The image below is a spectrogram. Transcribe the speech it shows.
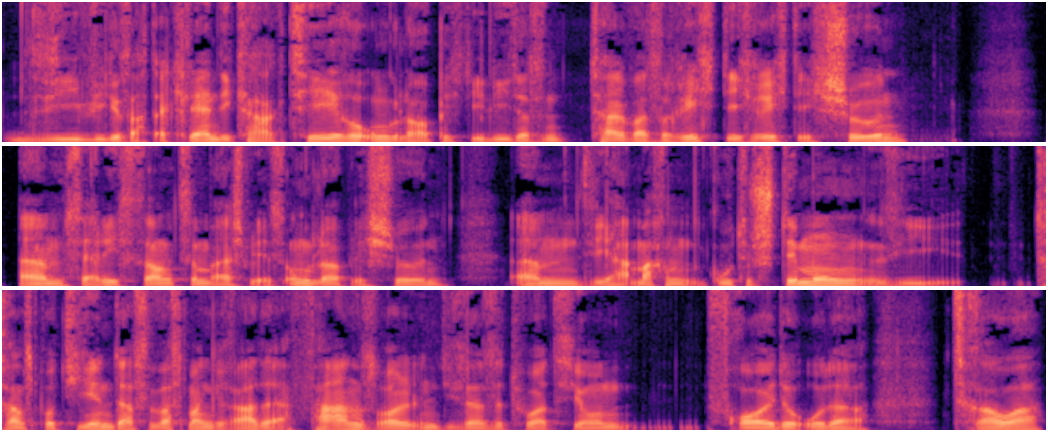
sie, wie gesagt, erklären die Charaktere unglaublich. Die Lieder sind teilweise richtig, richtig schön. Ähm, Sally's Song zum Beispiel ist unglaublich schön. Ähm, sie machen gute Stimmung. Sie transportieren das, was man gerade erfahren soll in dieser Situation, Freude oder Trauer.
